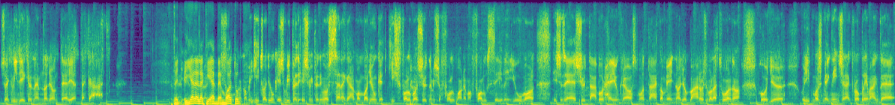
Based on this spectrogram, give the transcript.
és ezek vidékre nem nagyon terjedtek át. Tehát jelenleg ti ebben vagytok, Amíg itt vagyunk, és mi, pedig, és mi pedig most Szenegálban vagyunk, egy kis faluban, sőt nem is a faluban, hanem a falu szélén jóval, és az első táborhelyünkre azt mondták, ami egy nagyobb városban lett volna, hogy, hogy itt most még nincsenek problémák, de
